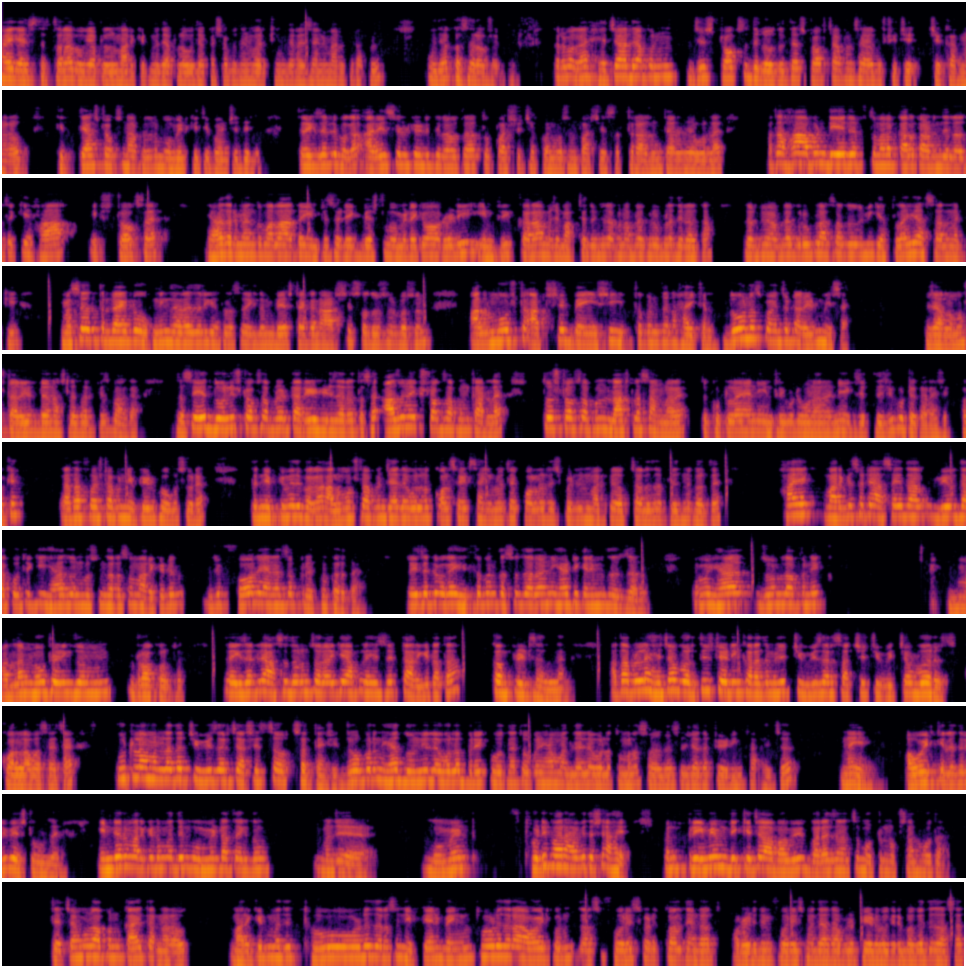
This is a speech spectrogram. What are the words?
Hi guys तर चला बघूया आपल्याला मार्केटमध्ये आपलं उद्या कशा पद्धतीने वर्किंग करायचं आणि मार्केट आपलं उद्या कसं राहू शकतं. तर बघा ह्याच्या आधी आपण जे स्टॉक्स दिलं होतं त्या स्टॉक्सच्या आपण सगळ्या गोष्टी चेक करणार आहोत की त्या स्टॉक्सने आपल्याला मुवमेंट किती पॉईंटचे दिले. तर एक्झॅक्टली बघा आर एस एल दिला होता तो पाचशे छप्पनपासून पाचशे सत्तर अजून त्या लेवलला आहे. आता हा आपण डीएलएफ तुम्हाला काल काढून दिला होता की हा एक स्टॉक्स आहे. ह्या दरम्यान तुम्हाला आता एंट्रीसाठी एक बेस्ट मुवमेंट आहे किंवा ऑलरेडी एंट्री करा. म्हणजे मागच्या दिवशी आपण आपल्या ग्रुपला दिला होता. जर तुम्ही आपल्या ग्रुपला असाल तर तुम्ही घेतलाही असाल नक्की. नसेल तर डायरेक्ट ओपनिंग झाला जरी घेतलं तर एकदम बेस्ट आहे. कारण आठशे सदुसष्ट बसून ऑलमोस्ट आठशे ब्याऐंशी इथपर्यंत त्यांना हाय केला. दोनच पॉईंटचं टार्गेट मिस आहे. म्हणजे ऑलमोस्ट टार्गेट डन असल्यासारखेच भाग आहे. जसे हे दोन्ही स्टॉक्स आपलं टार्गेट हिट झालं तसं अजून एक स्टॉक्स आपण काढलाय. तो स्टॉक्स आपण लास्टला सांगणार आहे. तर कुठला आणि एंट्री कुठे होणार आणि एक्झिट त्याची कुठे करायची. ओके आता फर्स्ट आपण निफ्टीवर फोकस करूया. तर निफ्टीमध्ये बघा ऑलमोस्ट आपण ज्या लेवलला कॉल साईड सांगितलं त्या कॉलर रिस्पेक्ट मार्केट अप चालायचा प्रयत्न करतोय. हा एक मार्केटसाठी असा एक वेव दाखवतो की ह्या झोन बसून जरासं मार्केट म्हणजे फॉल येण्याचा प्रयत्न करत आहे. तर बघा इथं पण तसं झालं आणि ह्या ठिकाणी पण तसं झालं. त्यामुळे ह्या झोनला आपण एक मधला नो ट्रेडिंग झोन म्हणून ड्रॉ करतो तर एक्झॅक्टली असं धरून चालू आहे की आपलं हे जे टार्गेट आता कंप्लीट झालेलं आहे. आता आपल्याला ह्याच्या वरतीच ट्रेडिंग करायचं म्हणजे चोवीस हजार सातशे चोवीसच्या वरच कॉलला बसायचा आहे. कुठला म्हणला तर चोवीस हजार चारशे सत्याऐंशी. जोपर्यंत ह्या दोन्ही लेवलला ब्रेक होत नाही तोपर्यंत ह्या मधल्या लेवलला तुम्हाला सहजासहजी आता ट्रेडिंग करायचं नाही अवॉइड केलं तरी बेस्ट होऊन जाईल. इंडियन मार्केटमध्ये मुवमेंट आता एकदम म्हणजे मुवमेंट थोडीफार हवी तशी आहे. पण प्रीमियम डिकेच्या अभावी बऱ्याच जणांचं मोठं नुकसान होत आहे. त्याच्यामुळे आपण काय करणार आहोत? मार्केटमध्ये थोडं जरासं निफ्टी आणि बँक थोडं जरा अवॉइड करून जरासं फोरेक्सकडे कॉल देणार आहोत. ऑलरेडी तुम्ही फोरेक्समध्ये आता आपलं ट्रेड वगैरे बघतच असतात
